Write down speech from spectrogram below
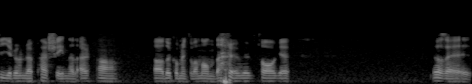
400 pers inne där. ja, Ja, då kommer det inte vara någon där överhuvudtaget. Det var så här,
